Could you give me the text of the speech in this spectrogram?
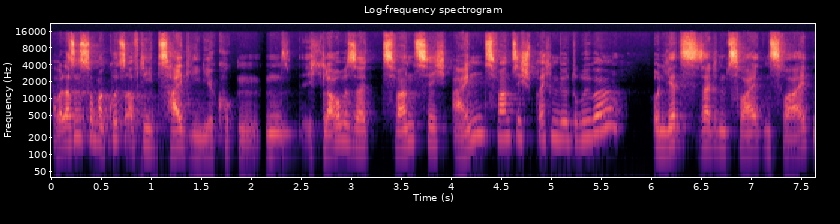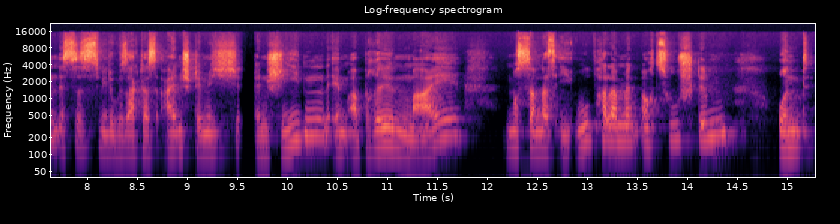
Aber lass uns doch mal kurz auf die Zeitlinie gucken. Ich glaube, seit 2021 sprechen wir drüber. Und jetzt seit dem 2.2. ist es, wie du gesagt hast, einstimmig entschieden. Im April, Mai muss dann das EU-Parlament noch zustimmen und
